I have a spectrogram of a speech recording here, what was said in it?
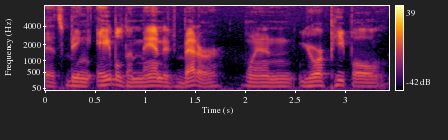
it's being able to manage better when your people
